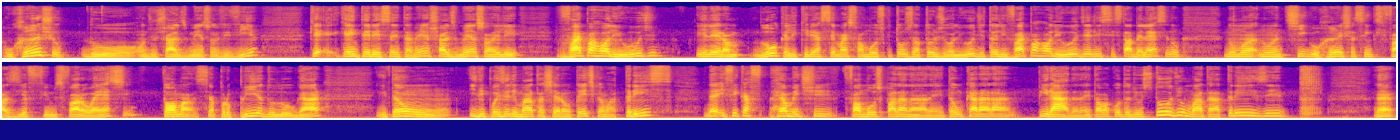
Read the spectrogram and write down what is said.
o rancho do onde o Charles Manson vivia, que, que é interessante também. O Charles Manson ele vai para Hollywood, ele era louco, ele queria ser mais famoso que todos os atores de Hollywood, então ele vai para Hollywood, ele se estabelece no, numa, num antigo rancho assim que se fazia filmes faroeste, toma, se apropria do lugar, então e depois ele mata a Sharon Tate, que é uma atriz, né, e fica realmente famoso para nada. Né? Então o cara era pirada, né? Ele toma conta de um estúdio, mata a atriz e né?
